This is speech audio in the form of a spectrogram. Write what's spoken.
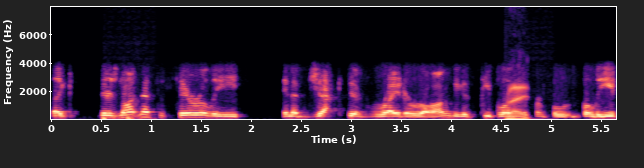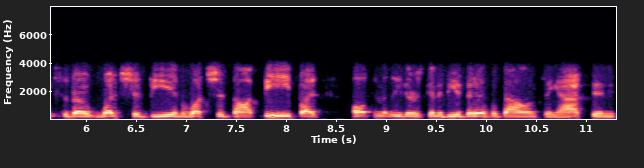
like there's not necessarily an objective right or wrong because people have different be- beliefs about what should be and what should not be. But ultimately, there's going to be a bit of a balancing act. And,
